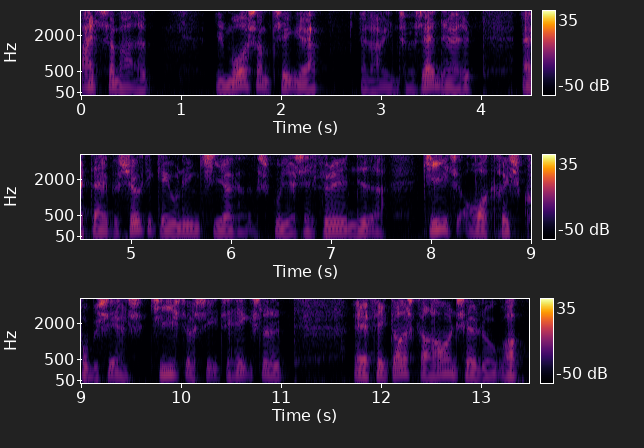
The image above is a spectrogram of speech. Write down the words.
ret så meget. En morsom ting er, eller interessant er det, at da jeg besøgte Gævningen Kirke, skulle jeg selvfølgelig ned og kigge over krigskommissærens kiste og se til hængslerne. Jeg fik da også graven til at lukke op,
